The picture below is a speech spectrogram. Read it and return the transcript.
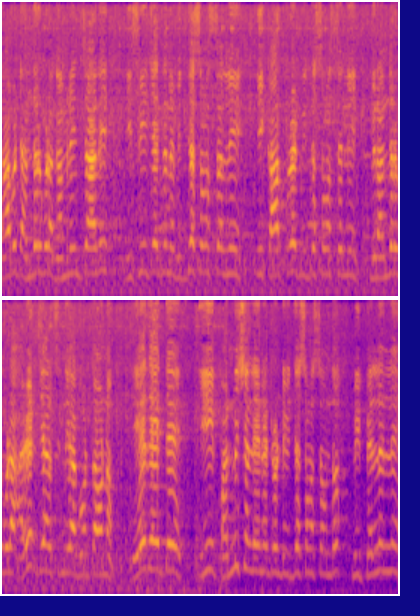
కాబట్టి అందరూ కూడా గమనించాలి. ఈ శ్రీ చైతన్య విద్యా సంస్థల్ని ఈ కార్పొరేట్ విద్యా సంస్థల్ని మీరు అందరూ కూడా అవాయిడ్ చేయాల్సిందిగా కోరుతా ఉన్నాం. ఏదైతే ఈ పర్మిషన్ లేనటువంటి విద్యా సంస్థ ఉందో మీ పిల్లల్ని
